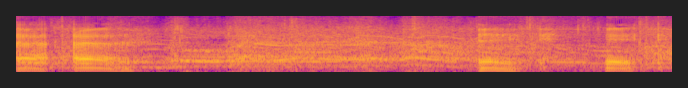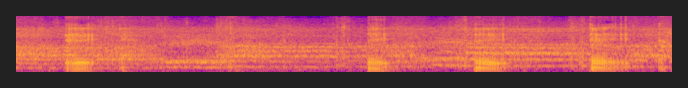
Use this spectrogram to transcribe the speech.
Ah, ah. Hey, hey, hey. Hey, hey, hey.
